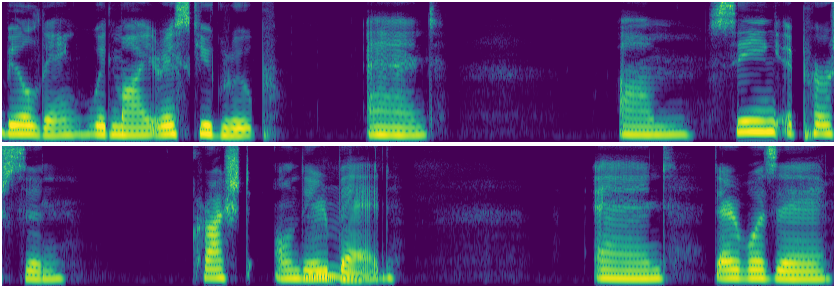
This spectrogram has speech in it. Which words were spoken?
building with my rescue group and um, seeing a person crushed on their mm. bed, and there was a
